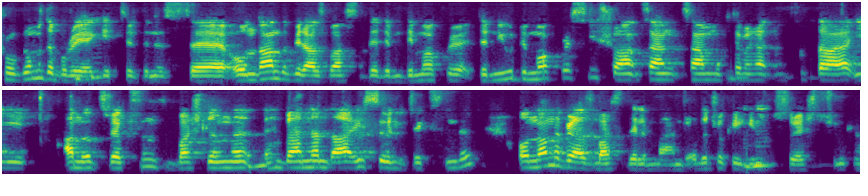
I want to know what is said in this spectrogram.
programı da buraya getirdiniz. E, ondan da biraz bahsedelim. The New Democracy şu an sen sen muhtemelen daha iyi anlatacaksın. Başlığını benden daha iyi söyleyeceksindir. Ondan da biraz bahsedelim bence. O da çok ilginç bir süreçti çünkü.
